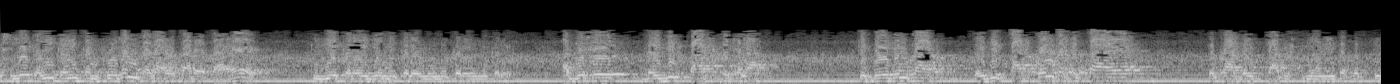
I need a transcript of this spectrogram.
इसलिए कहीं कहीं कंफ्यूजन पैदा होता रहता है। कि ये करे, ये नहीं करे, वो नहीं करे नहीं करे। अब जैसे वैदिक पाठ पे चला, कि वेदों का वैदिक पाठ कौन कर सकता है? तो कहा वैदिक पाठ स्त्रियाँ नहीं कर सकती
